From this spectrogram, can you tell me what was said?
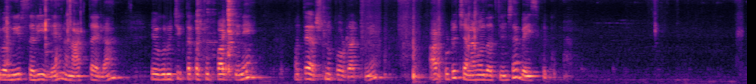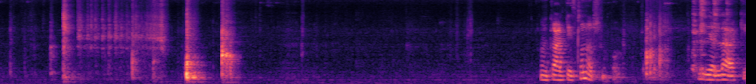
ಇವಾಗ ನೀರು ಸರಿ ಇದೆ. ನಾನು ಹಾಕ್ತಾಯಿಲ್ಲ ಇವಾಗ ರುಚಿಗೆ ತಕ್ಕಷ್ಟು ಉಪ್ಪು ಹಾಕ್ತೀನಿ. ಮತ್ತು ಅರಿಶಿನ ಪೌಡ್ರ್ ಹಾಕ್ತೀನಿ. ಹಾಕ್ಬಿಟ್ಟು ಚೆನ್ನಾಗಿ ಒಂದು ಹತ್ತು ನಿಮಿಷ ಬೇಯಿಸ್ಬೇಕು. ಒಂದು ಕಾಲು ಟೀ ಸ್ಪೂನ್ ಅರಿಶಿನ ಪೌಡ್ರ್. ಇದೆಲ್ಲ ಹಾಕಿ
